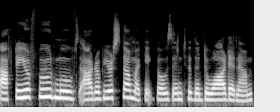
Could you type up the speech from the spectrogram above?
After your food moves out of your stomach, it goes into the duodenum.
